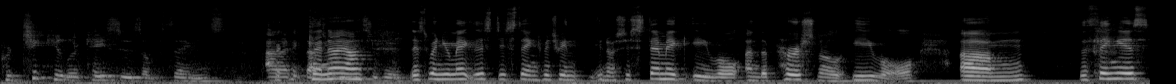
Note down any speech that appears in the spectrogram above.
particular cases of things. And I think that's Can what I ask this when you make this distinction between you know systemic evil and the personal evil? Um, the thing is,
